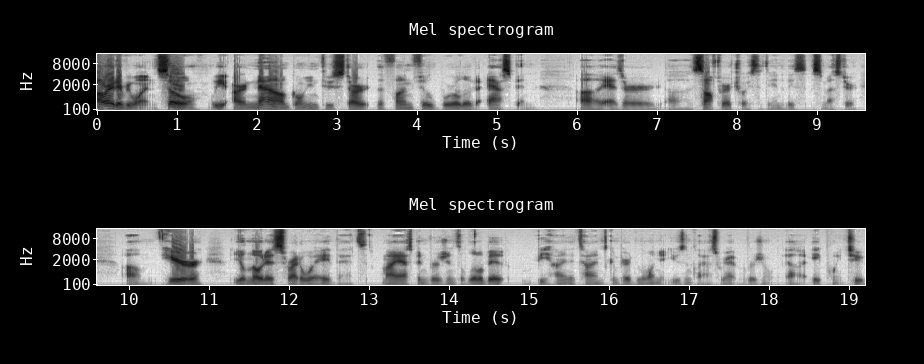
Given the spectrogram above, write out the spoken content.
Alright everyone, so we are now going to start the fun-filled world of Aspen uh, as our uh, software choice at the end of this semester. Um, here you'll notice right away that my Aspen version is a little bit behind the times compared to the one you use in class. We're at version uh, 8.2,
